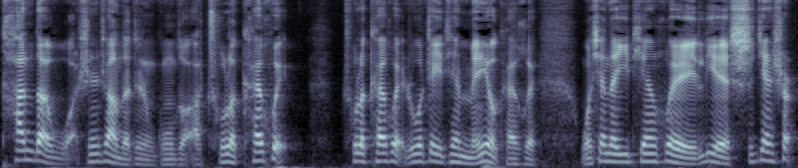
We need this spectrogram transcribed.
摊在我身上的这种工作啊，除了开会，除了开会，如果这一天没有开会，我现在一天会列十件事儿。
